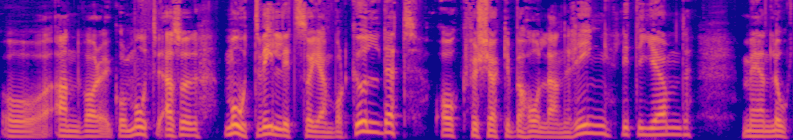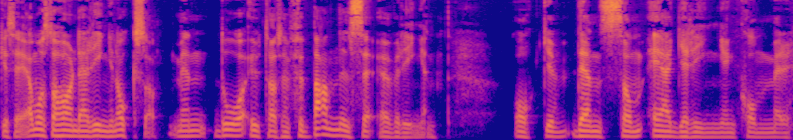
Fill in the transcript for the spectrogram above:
Och Andvare går mot, alltså motvilligt så ger han bort guldet och försöker behålla en ring lite gömd. Men Loke säger jag måste ha den där ringen också. Men då uttalas en förbannelse över ringen. Och eh, den som äger ringen kommer,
